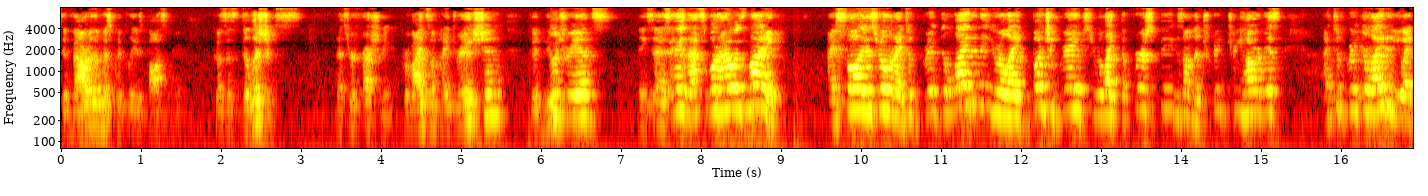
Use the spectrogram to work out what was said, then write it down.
Devour them as quickly as possible because it's delicious and it's refreshing. It provides them hydration, good nutrients. And he says, Hey, that's what I was like. I saw Israel and I took great delight in it. You were like a bunch of grapes. You were like the first figs on the fig tree harvest. I took great delight in you. I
